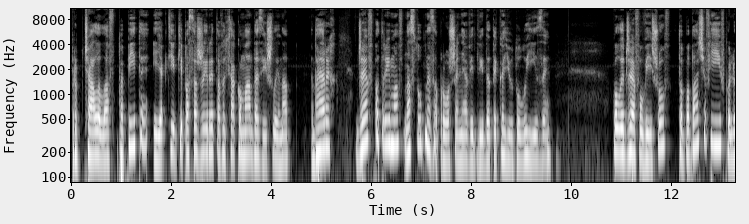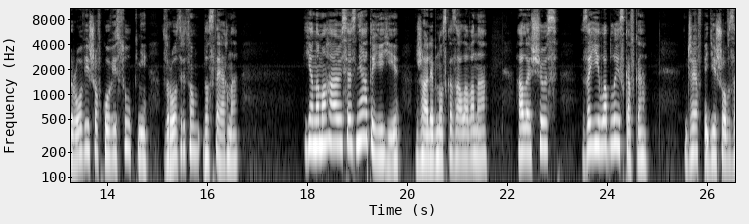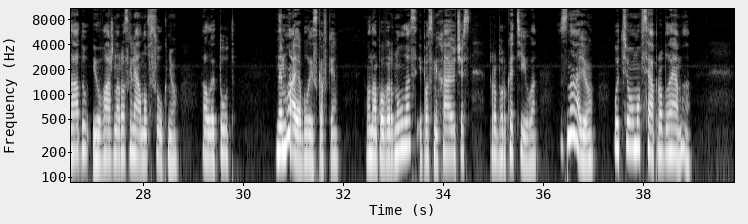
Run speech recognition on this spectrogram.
причалила в папіти, і як тільки пасажири та вся команда зійшли на берег, Джеф отримав наступне запрошення відвідати каюту Луїзи. Коли Джеф увійшов, то побачив її в кольоровій шовковій сукні з розрізом до стегна. Я намагаюся зняти її, жалібно сказала вона, але щось заїла блискавка. Джеф підійшов ззаду і уважно розглянув сукню, але тут немає блискавки. Вона повернулась і, посміхаючись, пробуркотіла. Знаю, у цьому вся проблема.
